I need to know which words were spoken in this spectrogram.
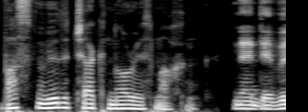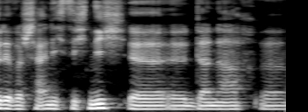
Was würde Chuck Norris machen? Nein, der würde wahrscheinlich sich nicht äh, danach äh,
